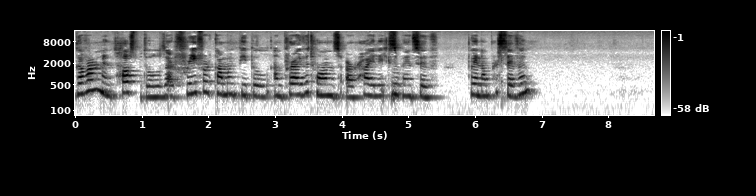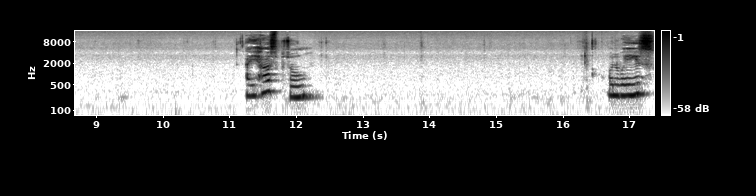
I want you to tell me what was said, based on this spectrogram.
Government hospitals are free for common people and private ones are highly expensive. Point number seven. A hospital always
